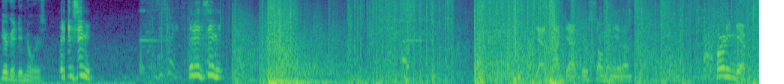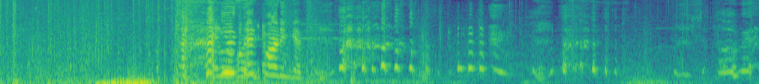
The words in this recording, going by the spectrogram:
You're good, dude. No worries. They didn't see me. They didn't see me. I'm dead. I'm dead. There's so many of them. Parting gift. you parting said parting gift. gift.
